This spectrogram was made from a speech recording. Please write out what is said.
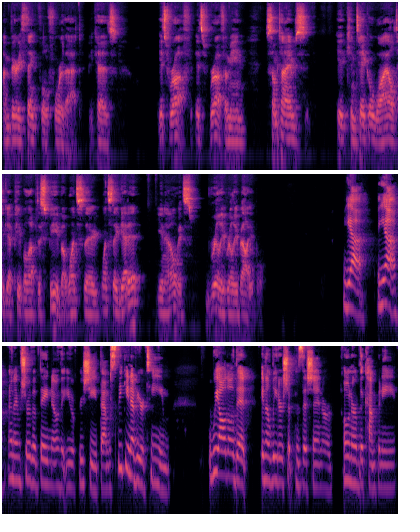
I'm very thankful for that because it's rough. It's rough. I mean, sometimes it can take a while to get people up to speed, but once they once they get it, you know, it's really really valuable. Yeah, yeah, and I'm sure that they know that you appreciate them. Speaking of your team, we all know that in a leadership position or owner of the company,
